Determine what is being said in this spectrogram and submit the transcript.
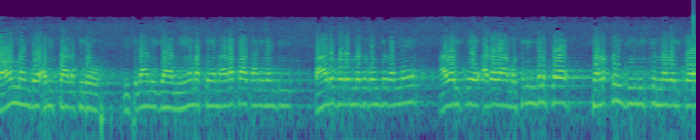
ഗവൺമെന്റ് അടിസ്ഥാനത്തിലോ ഇസ്ലാമിക നിയമത്തെ നടപ്പാക്കാൻ വേണ്ടി പാടുപെടുന്നത് കൊണ്ട് തന്നെ അവർക്ക് അഥവാ മുസ്ലിങ്ങൾക്ക് ചെറുപ്പിൽ ജീവിക്കുന്നവർക്ക്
